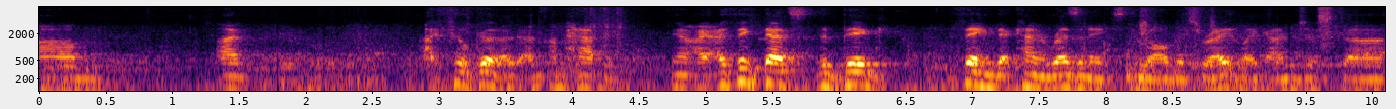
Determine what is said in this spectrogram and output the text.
um, I I feel good. I, I'm- I'm happy. You know, I, I think that's the big thing that kind of resonates through all this, right? Like I'm just. Uh,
